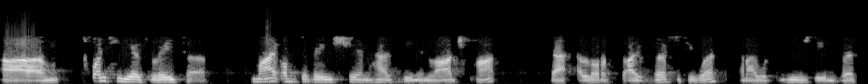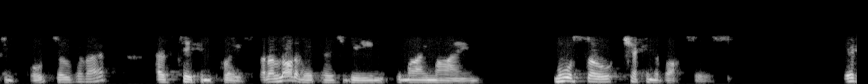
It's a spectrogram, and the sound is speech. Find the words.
Um, 20 years later, my observation has been in large part that a lot of diversity work, and I would use the inverted quotes over that, has taken place. But a lot of it has been, to my mind, more so checking the boxes. If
